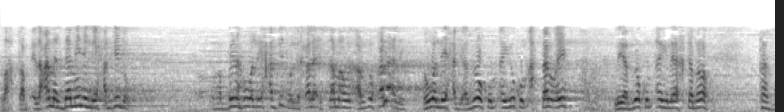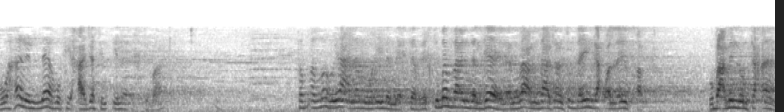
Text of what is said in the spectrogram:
الله طب العمل ده مين اللي يحدده؟ ربنا هو اللي يحدده اللي خلق السماء والأرض وخلقني. هو اللي يحدد. يبلوكم أيكم أحسن إيه؟ ليبلوكم أي ليختبركم طب وهل الله في حاجة إلى اختبار؟ طب الله يعلم وإن لم يختبر، الاختبار ده عند الجاهل، أنا بعمل ده عشان أشوف ده ينجح ولا يسقط. وبعمل له امتحان،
